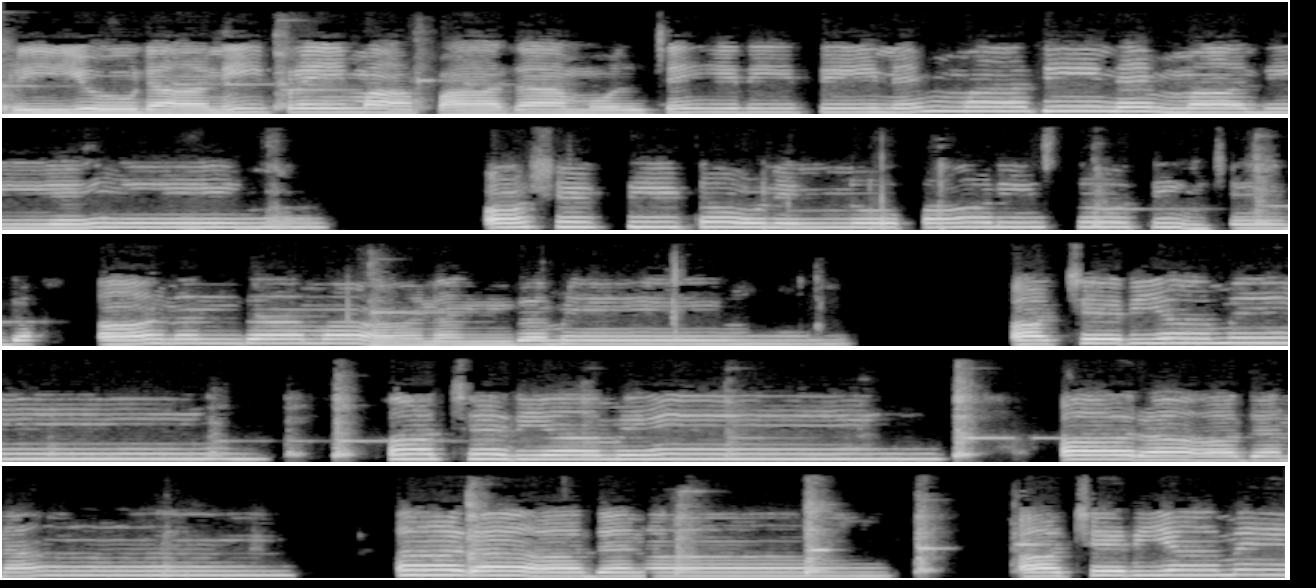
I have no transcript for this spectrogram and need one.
ప్రియుడాని ప్రేమ పాదముల్ చేరితి నెమ్మది నెమ్మదియే. ఆ శక్తితో నిన్ను పాడి ఆనందమానందమే. ఆశ్చర్యమే ఆశ్చర్యమే. ఆరాధన ఆరాధనా. ఆశ్చర్యమే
